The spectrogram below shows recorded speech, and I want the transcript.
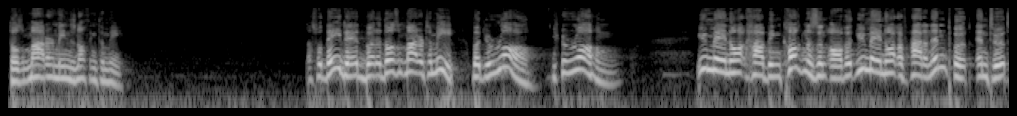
doesn't matter, means nothing to me. That's what they did, but it doesn't matter to me. But you're wrong. You're wrong. You may not have been cognizant of it, you may not have had an input into it,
